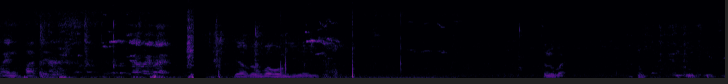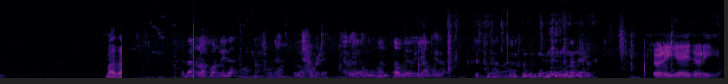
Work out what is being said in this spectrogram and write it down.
ભાઈનું ખાસ ચડી ગયા ચડી ગયા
